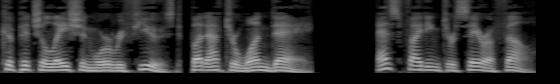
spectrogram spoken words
capitulation were refused, but after one day's fighting Terceira fell.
